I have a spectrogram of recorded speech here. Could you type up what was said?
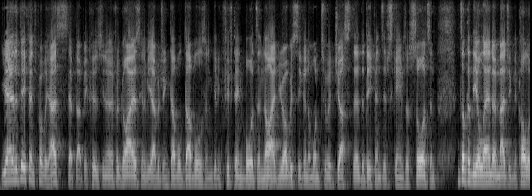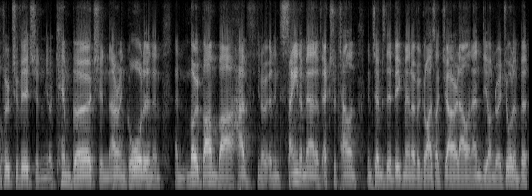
Yeah, the defense probably has stepped up because, you know, if a guy is going to be averaging double doubles and getting 15 boards a night, you're obviously going to want to adjust the, the defensive schemes of sorts. And it's not that the Orlando Magic, Nikola Vucevic and, you know, Khem Birch and Aaron Gordon and, and Mo Bamba have, you know, an insane amount of extra talent in terms of their big men over guys like Jarrett Allen and DeAndre Jordan. But,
